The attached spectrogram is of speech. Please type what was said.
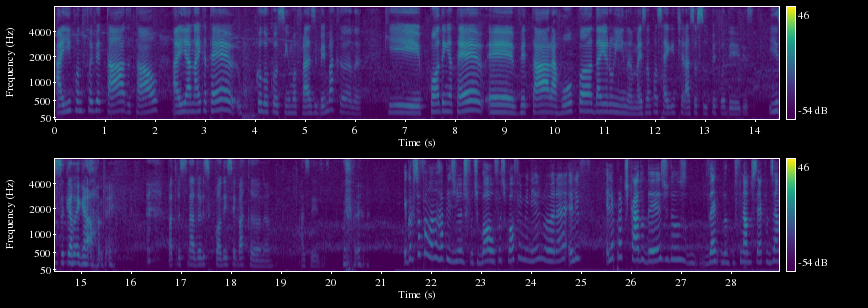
aí quando foi vetado e tal, aí a Nike até colocou assim uma frase bem bacana que podem até é, vetar a roupa da heroína, mas não conseguem tirar seus superpoderes. Isso que é legal, né? Patrocinadores que podem ser bacana, às vezes. E agora só falando rapidinho de futebol, o futebol feminino, né, ele, ele é praticado desde dos, de, do final do século XIX,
